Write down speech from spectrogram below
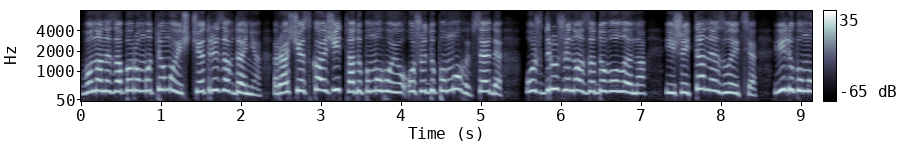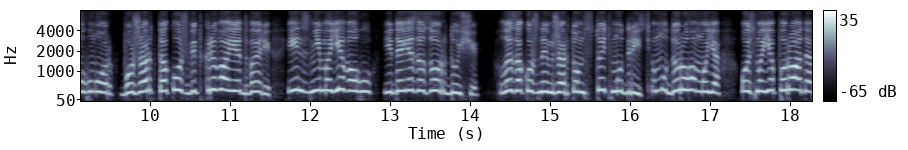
вона незабаром отримує ще три завдання. Раще скажіть та допомогою ожи допомоги все йде. Ож дружина задоволена і життя не злиться. І любимо гумор, бо жарт також відкриває двері, ін знімає вагу і дає зазор душі. Але за кожним жартом стоїть мудрість. Тому, дорога моя, ось моя порада.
